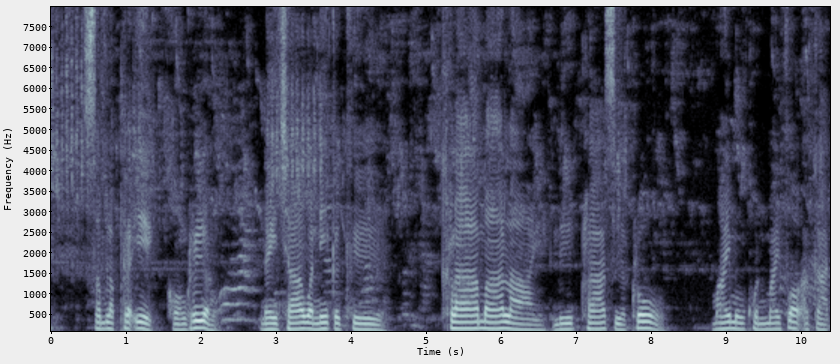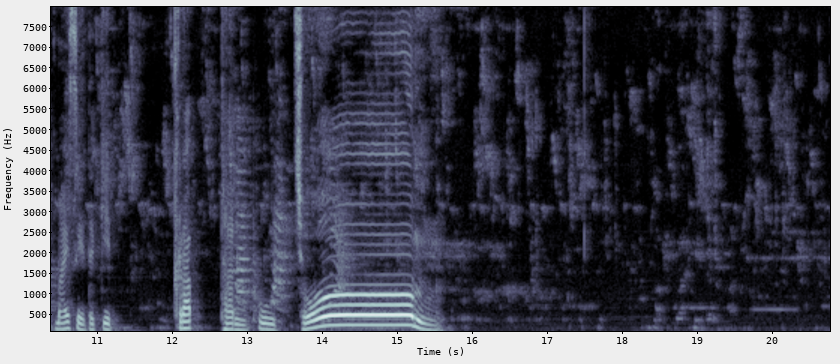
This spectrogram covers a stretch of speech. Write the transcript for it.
สำหรับพระเอกของเรื่อง ในเช้าวันนี้ก็คือ คลาม้าลายหรือคลาเสือโคร่ง ไม้มงคล ไม้ฟอกอากาศ ไม้เศรษฐกิจ ครับท่านผู้ชม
